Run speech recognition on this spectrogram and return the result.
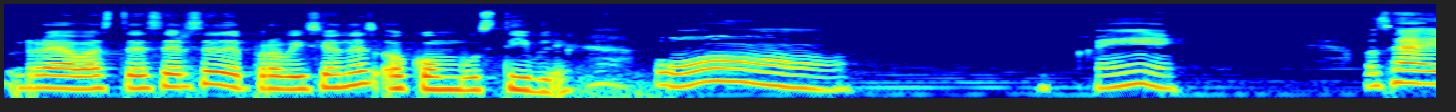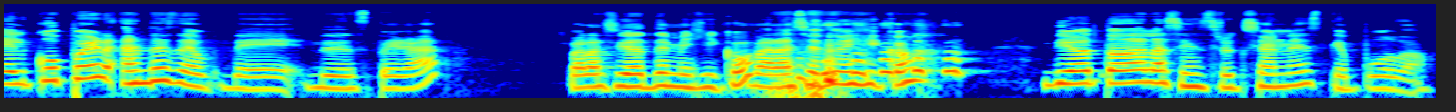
reabastecerse de provisiones o combustible. Oh. Ok. O sea, el Cooper, antes de, de- de despegar Para Ciudad de México. para Ciudad de México, dio todas las instrucciones que pudo.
